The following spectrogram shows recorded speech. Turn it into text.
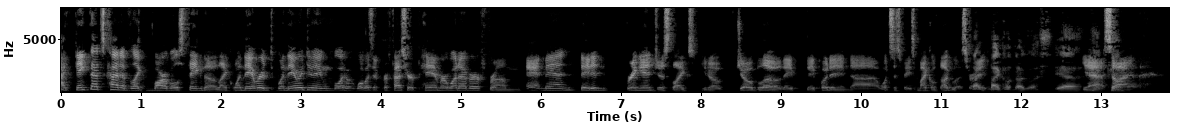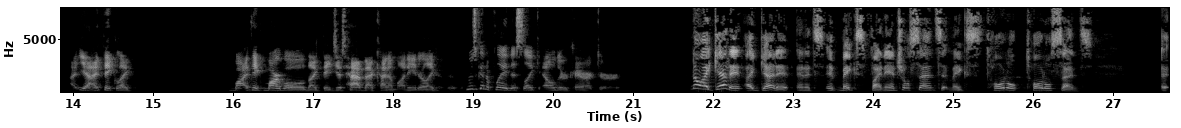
I think that's kind of like Marvel's thing though. Like when they were when they were doing what what was it, Professor Pym or whatever from Ant Man, they didn't bring in just like you know Joe Blow. They they put in uh, what's his face, Michael Douglas, right? Michael Douglas. Yeah. yeah. So I, I yeah, I think like I think Marvel like they just have that kind of money. They're like, who's going to play this like elder character? No, I get it. I get it. And it's, it makes financial sense. It makes total, total sense. It,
